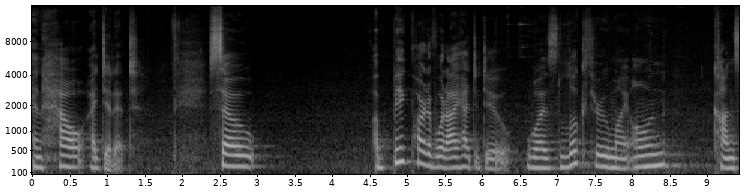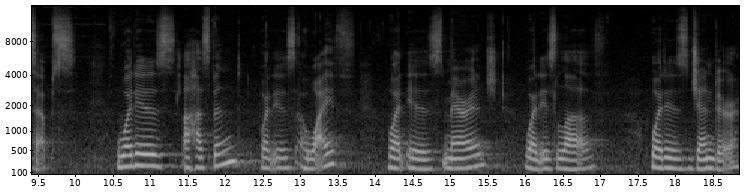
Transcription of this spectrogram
and how I did it. So a big part of what I had to do was look through my own concepts. What is a husband? What is a wife? What is marriage? What is love? What is gender?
